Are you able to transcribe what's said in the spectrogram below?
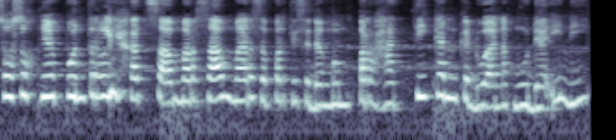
Sosoknya pun terlihat samar-samar seperti sedang memperhatikan kedua anak muda ini.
